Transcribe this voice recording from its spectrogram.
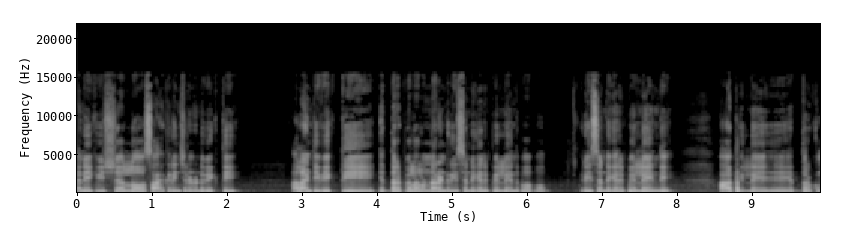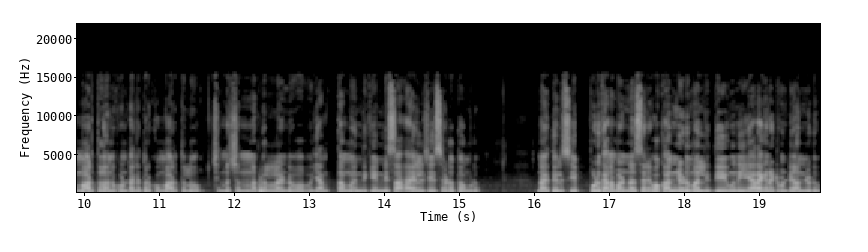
అనేక విషయాల్లో సహకరించినటువంటి వ్యక్తి. అలాంటి వ్యక్తి ఇద్దరు పిల్లలు ఉన్నారండి. రీసెంట్గానే పెళ్ళయింది పాపం. రీసెంట్గానే పెళ్ళయింది. ఆ పెళ్ళి ఇద్దరు కుమార్తెలు అనుకుంటాను. ఇద్దరు కుమార్తెలు. చిన్న చిన్న పిల్లలండి బాబు. ఎంతమందికి ఎన్ని సహాయాలు చేశాడో తమ్ముడు. నాకు తెలిసి ఎప్పుడు కనబడినా సరే ఒక అన్యుడు మళ్ళీ. దేవుని ఎరగనటువంటి అన్యుడు.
